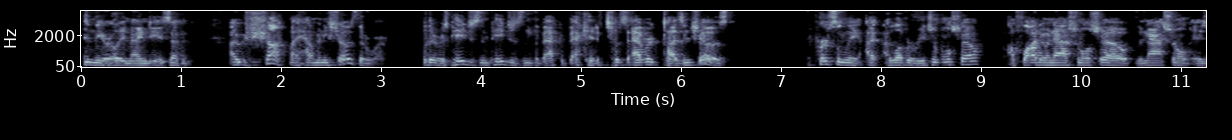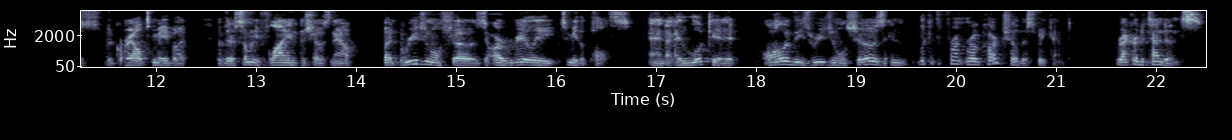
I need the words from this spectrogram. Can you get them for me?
in the early 90s. And I was shocked by how many shows there were. There was pages and pages in the back of Beckett just advertising shows. Personally, I, I love a regional show. I'll fly to a national show. The national is the grail to me, but there's so many flying shows now. But regional shows are really, to me, the pulse. And I look at all of these regional shows and look at the front row card show this weekend. Record attendance.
